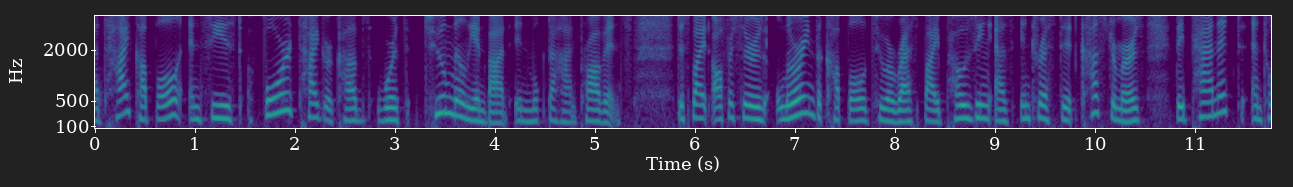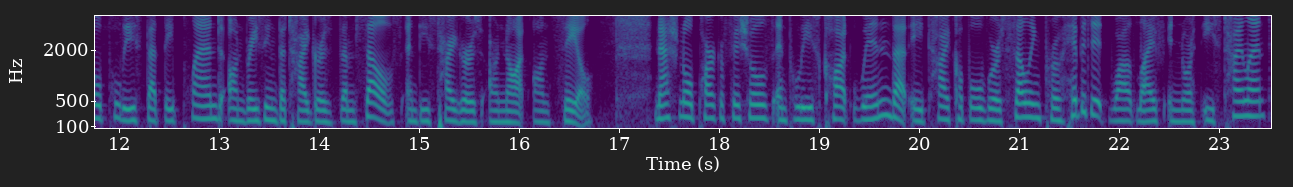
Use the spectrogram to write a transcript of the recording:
a Thai couple and seized four tiger cubs worth 2 million baht in Mukdahan province. Despite officers luring the couple to arrest by posing as interested customers, they panicked and told police that they planned on raising the tigers themselves and these tigers are not on sale. National park officials and police caught wind that a Thai couple were selling prohibited wildlife in northeast Thailand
